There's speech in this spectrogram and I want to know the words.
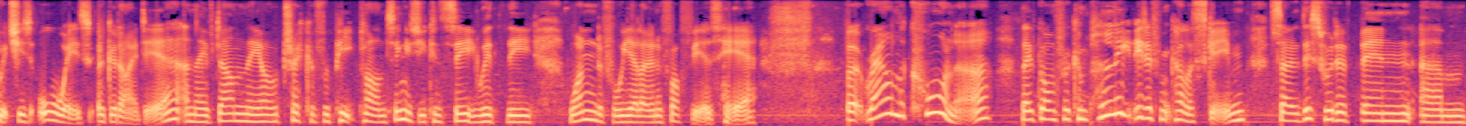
which is always a good idea. And they've done the old trick of repeat planting, as you can see with the wonderful yellow Kniphofias here. But round the corner, they've gone for a completely different colour scheme. So this would have been um,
